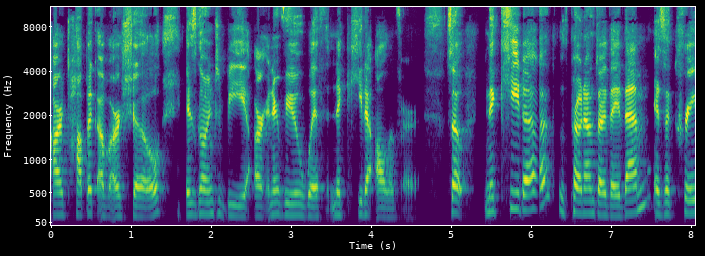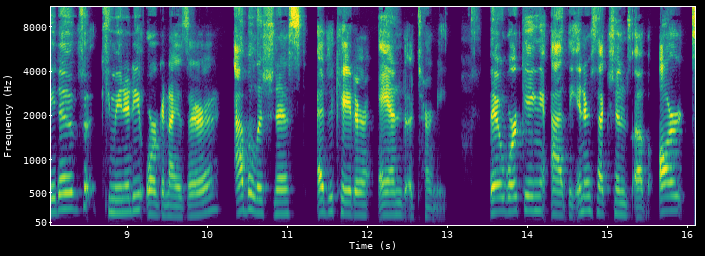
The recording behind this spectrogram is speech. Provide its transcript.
our topic of our show is going to be our interview with Nikkita Oliver. So, Nikkita, whose pronouns are they, them, is a creative community organizer, abolitionist, educator, and attorney. They're working at the intersections of art,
